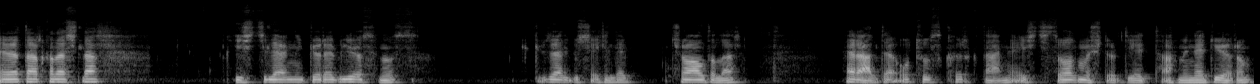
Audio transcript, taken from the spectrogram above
Evet arkadaşlar işçilerini görebiliyorsunuz. Güzel bir şekilde çoğaldılar. Herhalde 30-40 tane işçisi olmuştur diye tahmin ediyorum.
